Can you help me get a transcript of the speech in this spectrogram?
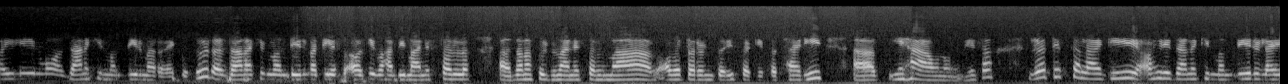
अहिले म जानकी मन्दिरमा रहेको छु र जानकी मन्दिरमा त्यस अघि उहाँ विमानस्थल जनकपुर विमानस्थलमा अवतरण गरिसके पछाडि यहाँ आउनुहुनेछ। र त्यसका लागि अहिले जानकी मन्दिरलाई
